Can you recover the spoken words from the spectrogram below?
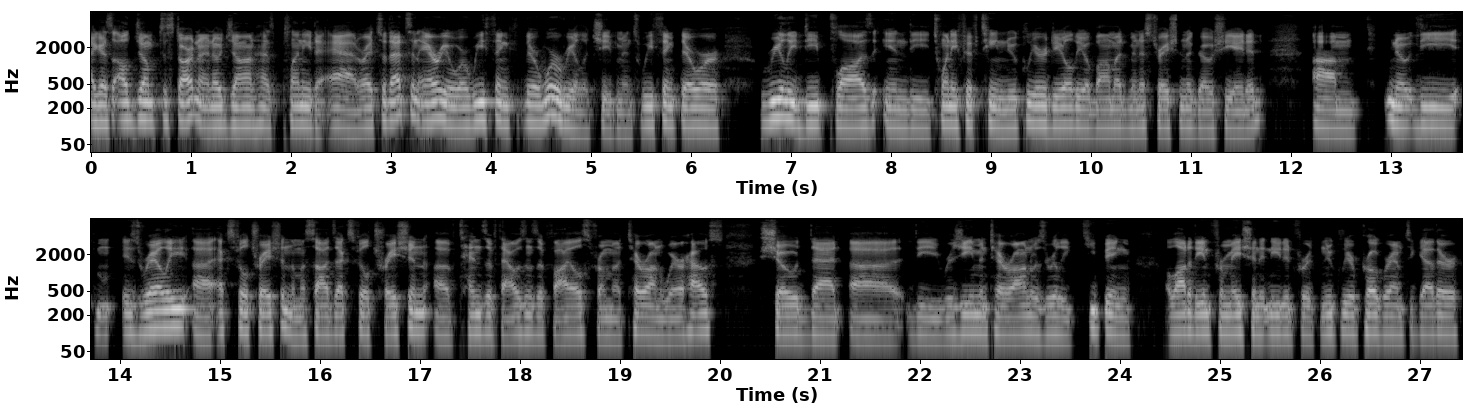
I guess I'll jump to start, and I know John has plenty to add, right? So that's an area where we think there were real achievements. We think there were really deep flaws in the 2015 nuclear deal the Obama administration negotiated. Um, you know, the Israeli uh, exfiltration, the Mossad's exfiltration of tens of thousands of files from a Tehran warehouse showed that uh, the regime in Tehran was really keeping a lot of the information it needed for its nuclear program together.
